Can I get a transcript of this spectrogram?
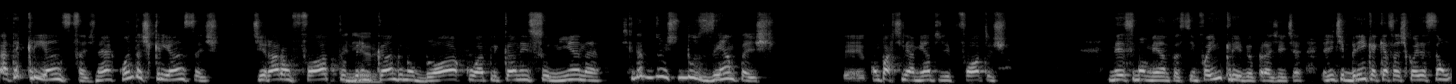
até crianças, né? Quantas crianças tiraram foto Maneiro. brincando no bloco, aplicando insulina? Acho que deve uns 200 eh, compartilhamentos de fotos nesse momento, assim, foi incrível para a gente. A gente brinca que essas coisas são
